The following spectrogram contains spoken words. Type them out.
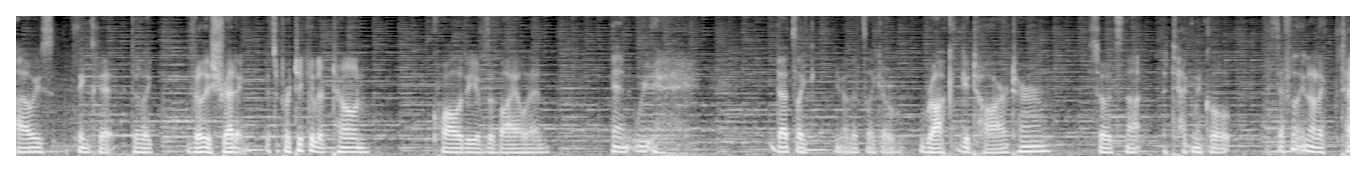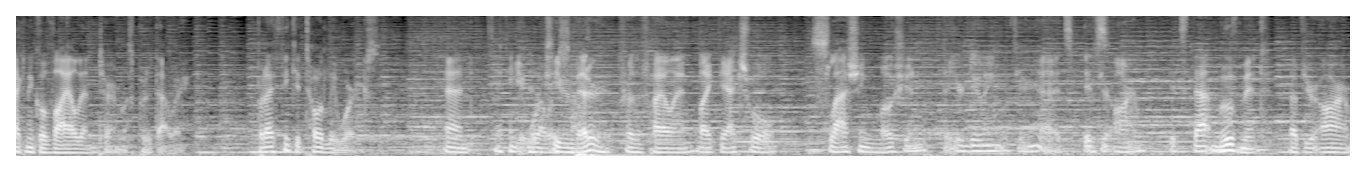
I always think that they're like really shredding. It's a particular tone quality of the violin, and we that's like you know that's like a rock guitar term. So it's not a technical. It's definitely not a technical violin term. Let's put it that way. But I think it totally works. And I think it It works even better for the violin, like the actual slashing motion that you're doing with your, Yeah, it's- it's- your arm. It's that movement of your arm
